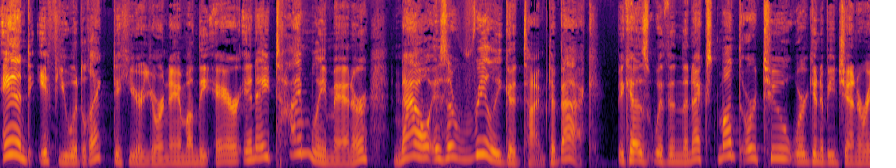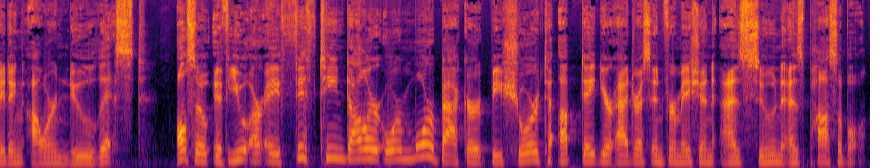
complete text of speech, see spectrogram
And if you would like to hear your name on the air in a timely manner, now is a really good time to back. Because within the next month or two, we're going to be generating our new list. Also, if you are a $15 or more backer, be sure to update your address information as soon as possible.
